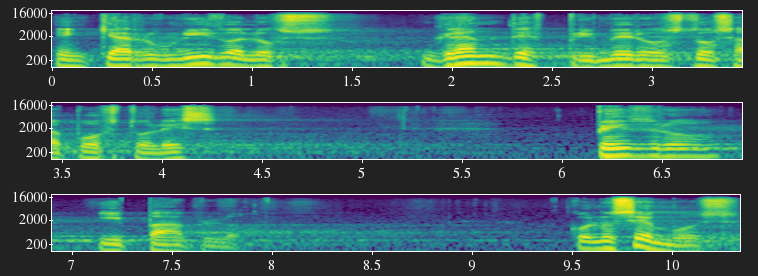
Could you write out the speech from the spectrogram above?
en que ha reunido a los grandes primeros dos apóstoles, Pedro y Pablo. Conocemos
